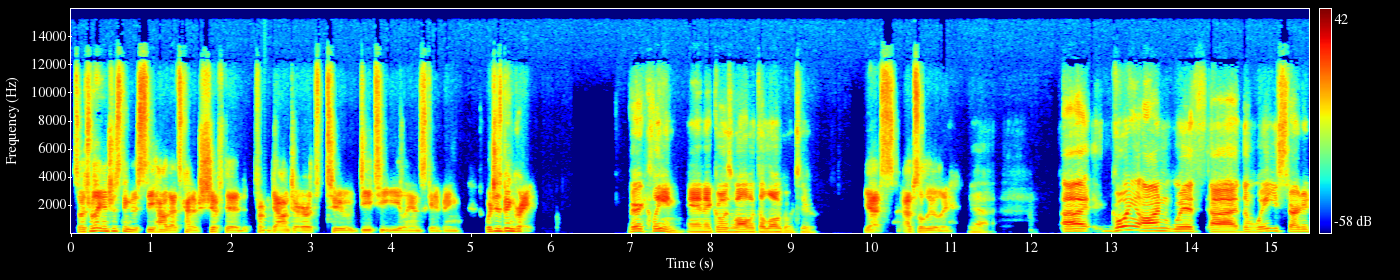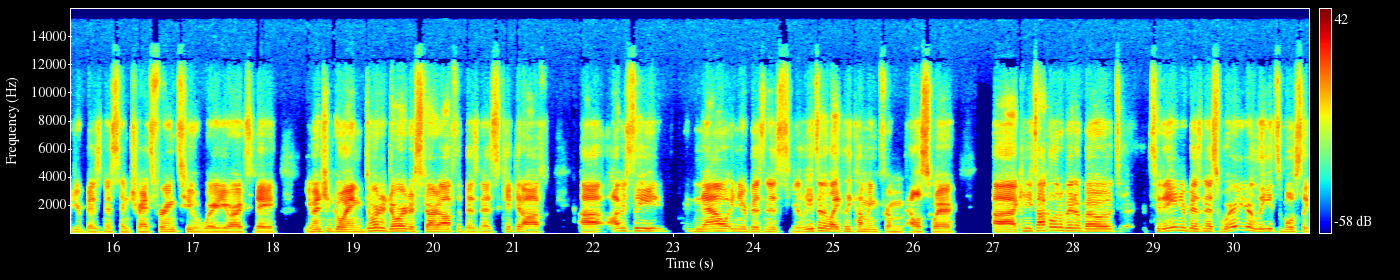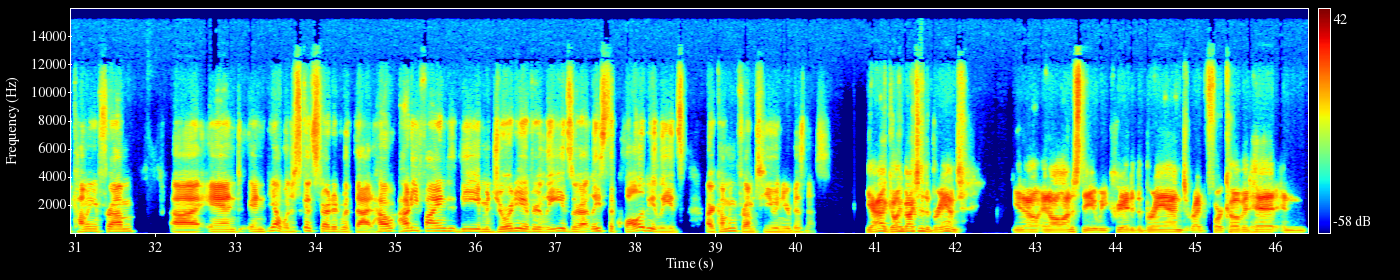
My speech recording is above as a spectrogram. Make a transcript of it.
So it's really interesting to see how that's kind of shifted from down to earth to DTE landscaping, which has been great very clean and it goes well with the logo too. Yes, absolutely. Yeah. Uh, going on with uh, the way you started your business and transferring to where you are today, you mentioned going door to door to start off the business, kick it off. Uh, obviously, now in your business, your leads are likely coming from elsewhere. Uh, can you talk a little bit about today in your business? Where are your leads mostly coming from? Uh, and and yeah, we'll just get started with that. How how do you find the majority of your leads, or at least the quality leads, are coming from to you in your business? Yeah, going back to the brand, you know, in all honesty, we created the brand right before COVID hit, and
